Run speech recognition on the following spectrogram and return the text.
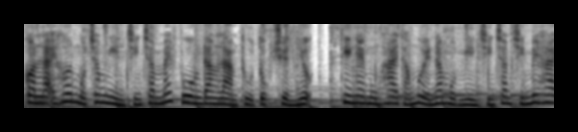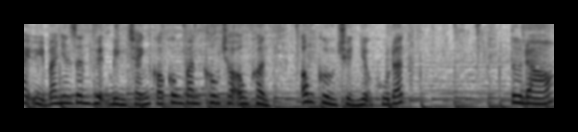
Còn lại hơn 100.900 m2 đang làm thủ tục chuyển nhượng thì ngày 2 tháng 10 năm 1992 Ủy ban nhân dân huyện Bình Chánh có công văn không cho ông Khẩn, ông Cường chuyển nhượng khu đất. Từ đó,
